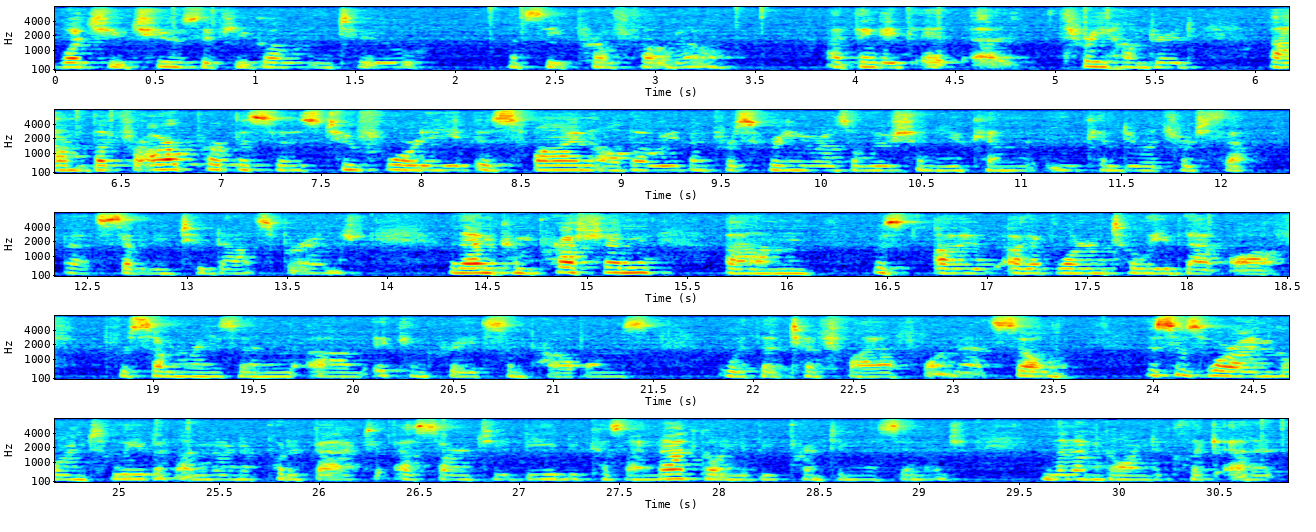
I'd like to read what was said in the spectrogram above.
what you choose if you go into, let's see, ProPhoto. I think it, it uh, 300. Um, but for our purposes, 240 is fine. Although even for screen resolution, you can you can do it for at 72 dots per inch. And then compression um, was I, I have learned to leave that off. For some reason, um, it can create some problems with a TIFF file format. So this is where I'm going to leave it. I'm going to put it back to sRGB because I'm not going to be printing this image. And then I'm going to click Edit.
